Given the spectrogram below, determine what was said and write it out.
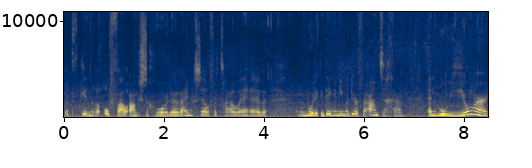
dat kinderen of faalangstig worden, weinig zelfvertrouwen hebben, moeilijke dingen niet meer durven aan te gaan. En hoe jonger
